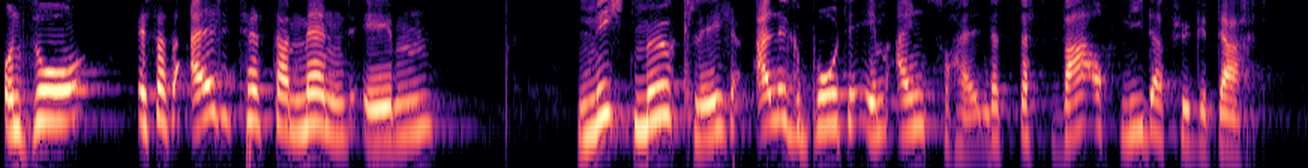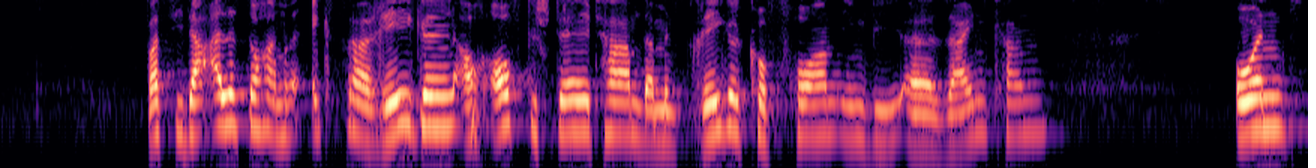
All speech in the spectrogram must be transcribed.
Und so ist das Alte Testament eben nicht möglich, alle Gebote eben einzuhalten. Das, das war auch nie dafür gedacht. Was sie da alles noch an extra Regeln auch aufgestellt haben, damit es regelkonform irgendwie äh, sein kann. Und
